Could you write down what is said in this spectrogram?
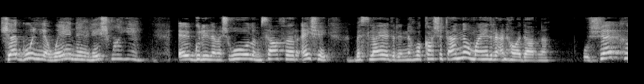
شو أقول له؟ وينه؟ ليش ما جاء إيه، قولي له مشغول مسافر أي شيء. بس لا يدري إنه هو كاشت عنا وما يدري عن هوادارنا. وشكو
